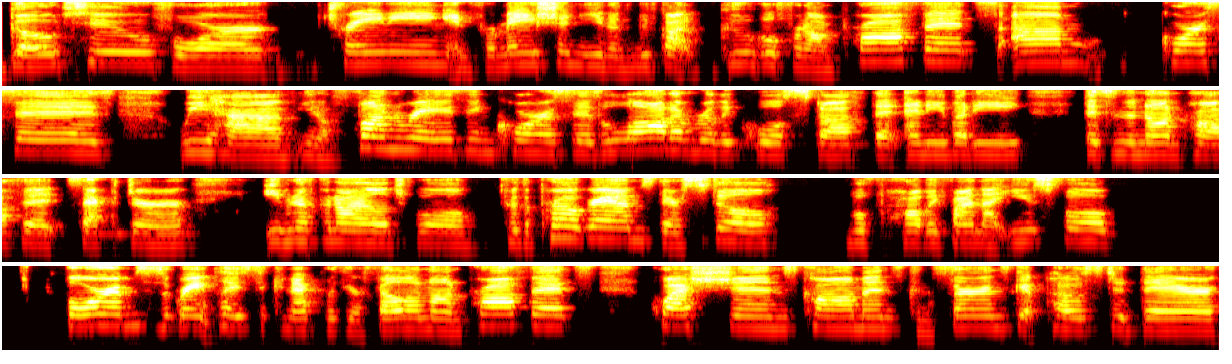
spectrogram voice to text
go to for training information. You know we've got google for nonprofits um, courses. We have you know fundraising courses a lot of really cool stuff that anybody that's in the nonprofit sector even if they're not eligible for the programs they're still will probably find that useful Forums is a great place to connect with your fellow nonprofits. Questions, comments, concerns get posted there.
